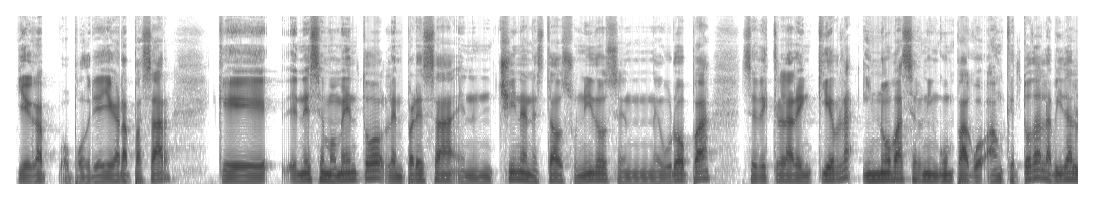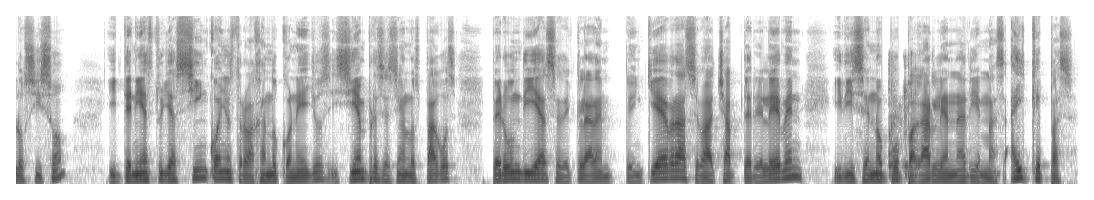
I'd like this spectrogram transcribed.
llega o podría llegar a pasar que en ese momento la empresa en China, en Estados Unidos, en Europa, se declara en quiebra y no va a hacer ningún pago, aunque toda la vida los hizo y tenías tú ya cinco años trabajando con ellos y siempre se hacían los pagos, pero un día se declara en, quiebra, se va a Chapter 11 y dice no puedo pagarle a nadie más. ¿Ay qué pasa?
